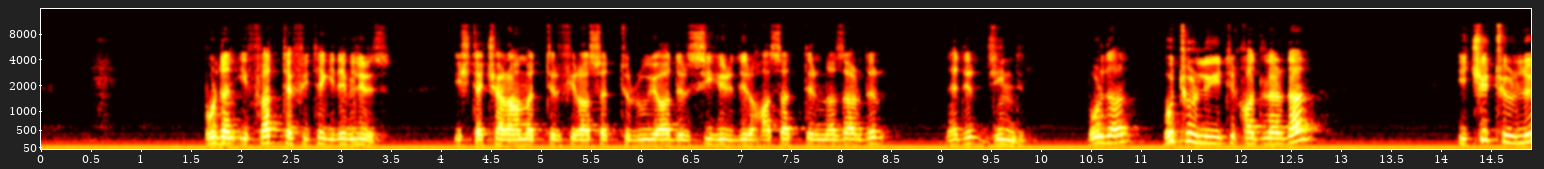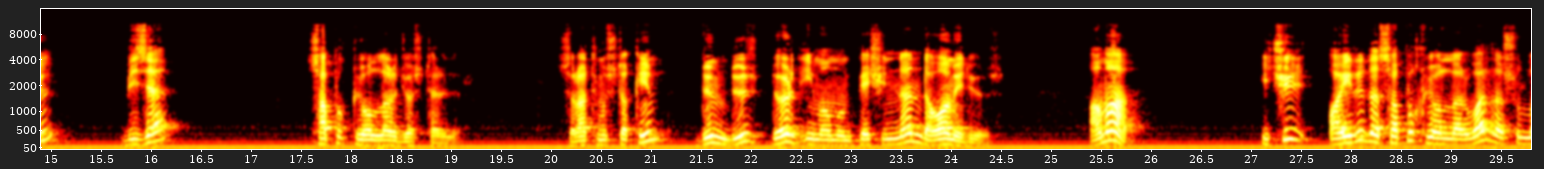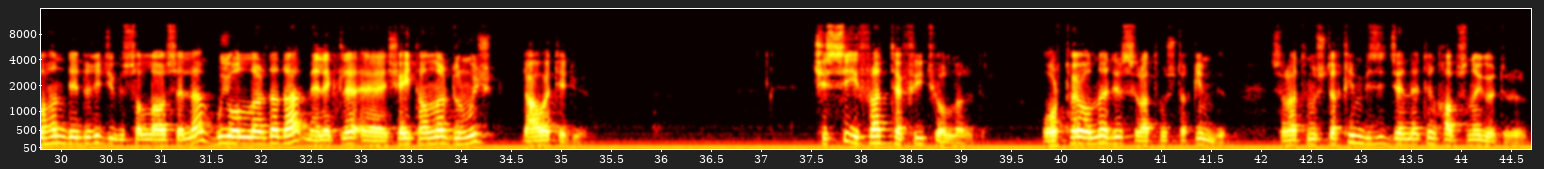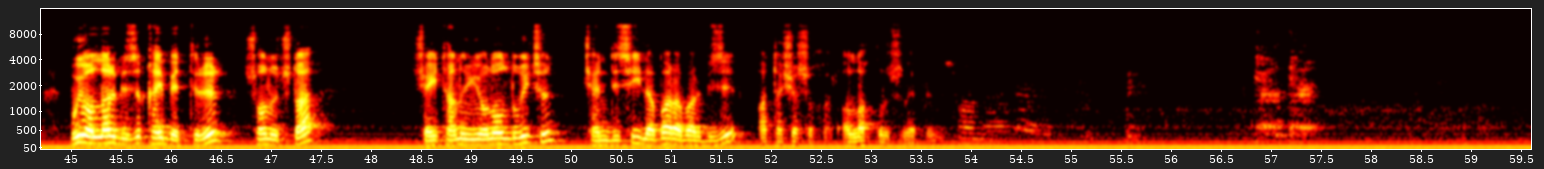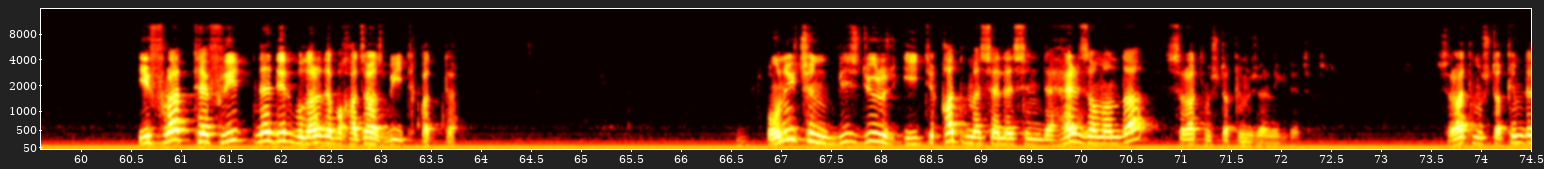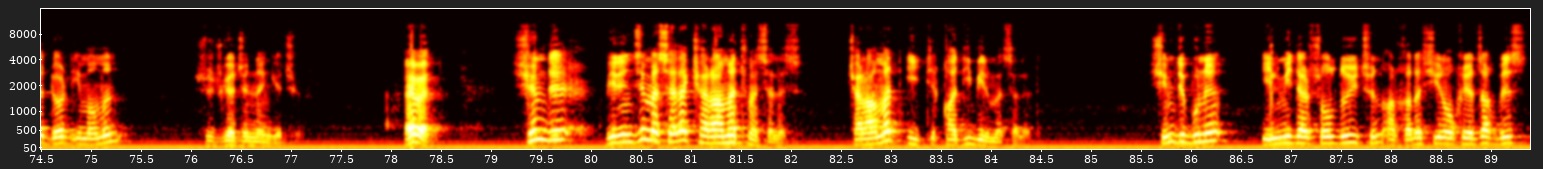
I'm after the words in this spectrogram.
سرات مستم درد امام پیشن ayrı da sapık yollar var. Resulullah'ın dediği gibi sallallahu aleyhi ve sellem bu yollarda da melekler, e, şeytanlar durmuş davet ediyor. Çizsi ifrat tefrit yollarıdır. Orta yol nedir? Sırat-ı müstakimdir. Sırat-ı müstakim bizi cennetin kapısına götürür. Bu yollar bizi kaybettirir. Sonuçta şeytanın yolu olduğu için kendisiyle beraber bizi ateşe sokar. Allah kurusun hepimiz. İfrat, tefrit nedir? Bunlara da bakacağız bir itikatta. Onun için biz diyoruz itikat meselesinde her zamanda sırat müstakim üzerine gideceğiz. Sırat müstakim de dört imamın süzgecinden geçiyor. Evet. Şimdi birinci mesele keramet meselesi. Keramet itikadi bir meseledir. Şimdi bunu ilmi ders olduğu için arkadaş yine okuyacak biz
